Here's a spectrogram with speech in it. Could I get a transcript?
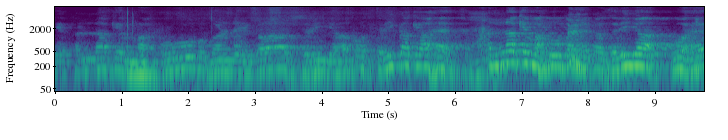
कि अल्लाह के महबूब बनने का ज़रिया और तरीका क्या है? अल्लाह के महबूब बनने का ज़रिया वो है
